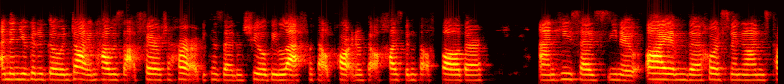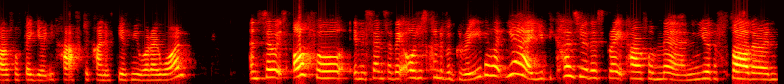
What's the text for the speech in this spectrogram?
and then you're going to go and die and how is that fair to her because then she'll be left without a partner without a husband without a father and he says you know i am the horseman and i'm this powerful figure and you have to kind of give me what i want and so it's awful in the sense that they all just kind of agree. They're like yeah you because you're this great powerful man and you're the father and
